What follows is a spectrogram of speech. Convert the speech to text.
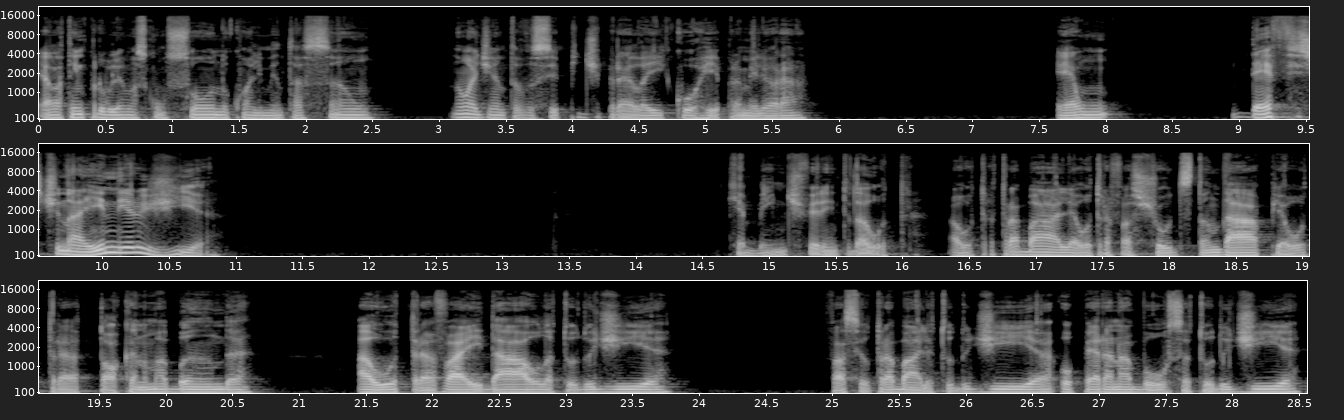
ela tem problemas com sono, com alimentação. Não adianta você pedir para ela ir correr para melhorar. É um déficit na energia. Que é bem diferente da outra. A outra trabalha, a outra faz show de stand-up, a outra toca numa banda, a outra vai dar aula todo dia, faz seu trabalho todo dia, opera na bolsa todo dia.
